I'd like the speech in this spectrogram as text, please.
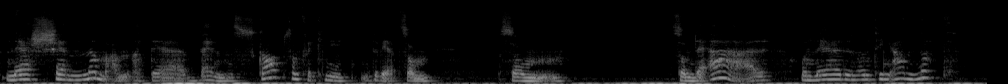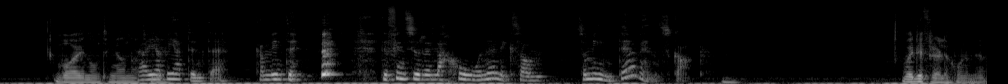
när känner man att det är vänskap som förknyter, du vet som, som, som det är och när är det någonting annat? Vad är någonting annat? Ja, jag vet inte. Kan vi inte? det finns ju relationer liksom som inte är vänskap. Vad är det för relationer?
